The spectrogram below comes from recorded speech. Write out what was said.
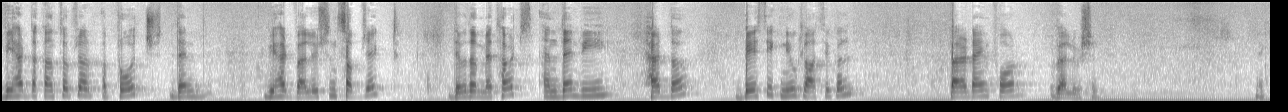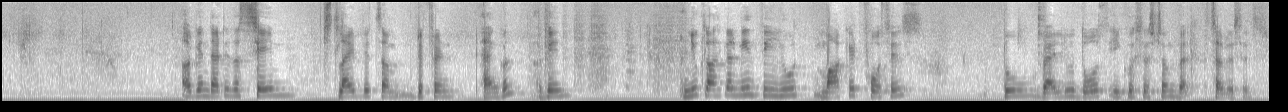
We had the conceptual approach, then we had valuation subject, there were the methods, and then we had the basic new classical paradigm for valuation. Next. again that is the same slide with some different angle again new classical means we use market forces to value those ecosystem services.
